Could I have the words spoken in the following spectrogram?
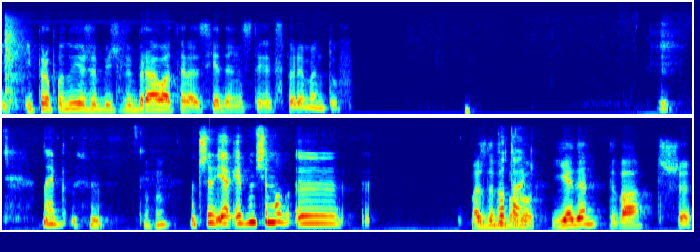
I, I proponuję, żebyś wybrała teraz jeden z tych eksperymentów. Najb- hmm. Mhm. Znaczy, jak, jakbym się mógł. y, Masz do Bo wyboru tak. jeden, dwa, trzy.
